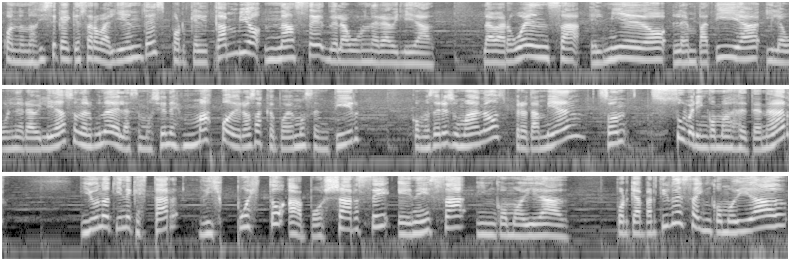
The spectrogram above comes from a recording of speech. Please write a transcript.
cuando nos dice que hay que ser valientes porque el cambio nace de la vulnerabilidad. La vergüenza, el miedo, la empatía y la vulnerabilidad son algunas de las emociones más poderosas que podemos sentir como seres humanos, pero también son súper incómodas de tener y uno tiene que estar dispuesto a apoyarse en esa incomodidad. Porque a partir de esa incomodidad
